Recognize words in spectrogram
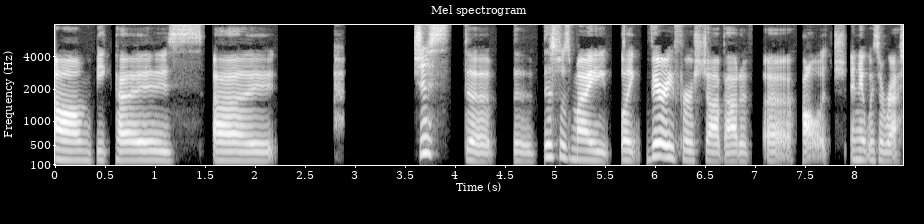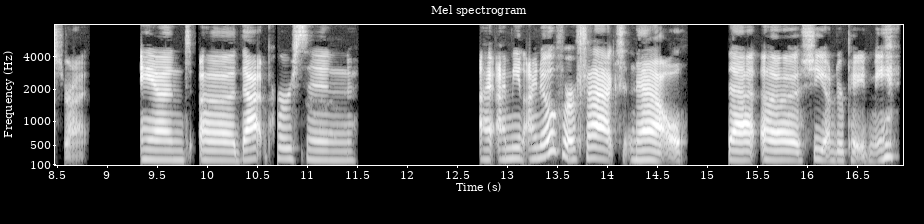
Um, because uh, just the the this was my like very first job out of uh college, and it was a restaurant, and uh that person. I, I mean, I know for a fact now that uh she underpaid me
